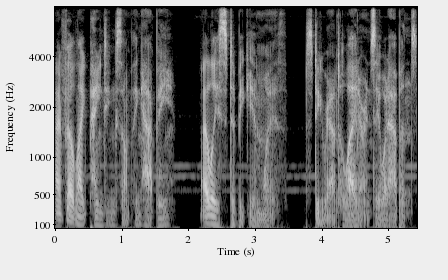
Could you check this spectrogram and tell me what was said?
I felt like painting something happy, at least to begin with. Stick around till later and see what happens.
